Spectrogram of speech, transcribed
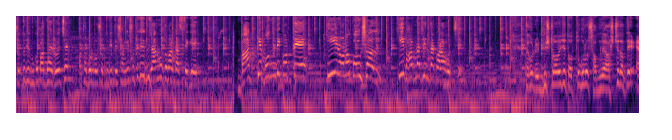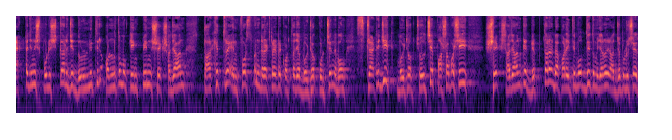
সত্যজিৎ মুখোপাধ্যায় রয়েছেন। কথা বলব সত্যজিতের সঙ্গে। সত্যজিৎ, একটু জানব তোমার কাছ থেকে। বাঘকে বন্দি করতে কি রণকৌশল, কি ভাবনা চিন্তা করা হচ্ছে? দেখো নির্দিষ্টভাবে যে তথ্যগুলো সামনে আসছে, তাতে একটা জিনিস পরিষ্কার, যে দুর্নীতির অন্যতম কিংপিন শেখ শাহজাহান। তার ক্ষেত্রে এনফোর্সমেন্ট ডাইরেক্টরেটের কর্তা যে বৈঠক করছেন এবং স্ট্র্যাটেজিক বৈঠক চলছে, পাশাপাশি শেখ শাহজাহানকে গ্রেপ্তারের ব্যাপারে ইতিমধ্যে তুমি জানো রাজ্য পুলিশের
